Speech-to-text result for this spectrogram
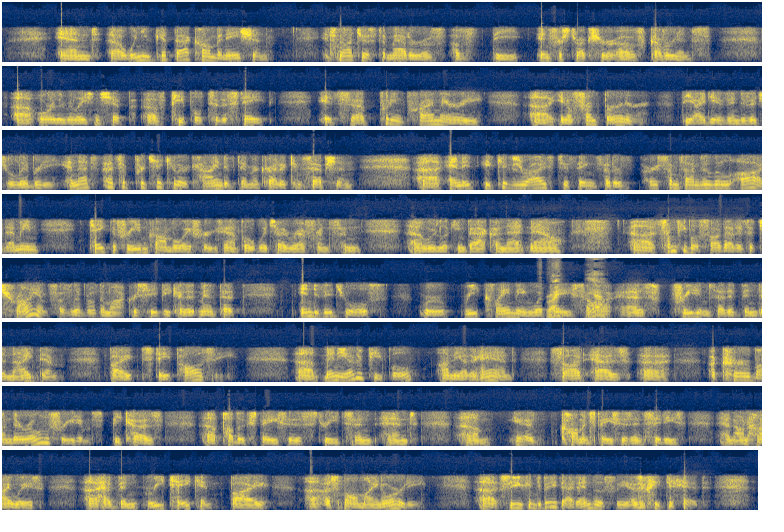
And uh, when you get that combination, it's not just a matter of, of the infrastructure of governance uh, or the relationship of people to the state. It's uh, putting primary, uh, you know, front burner the idea of individual liberty, and that's that's a particular kind of democratic conception, uh, and it, it gives rise to things that are are sometimes a little odd. I mean, take the Freedom Convoy for example, which I reference, and uh, we're looking back on that now. Uh, some people saw that as a triumph of liberal democracy because it meant that individuals were reclaiming what right. they saw yeah. as freedoms that had been denied them by state policy. Uh, many other people, on the other hand, saw it as uh, a curb on their own freedoms because uh, public spaces, streets, and and um, you know, common spaces in cities and on highways uh, had been retaken by uh, a small minority. Uh, so you can debate that endlessly, as we did.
